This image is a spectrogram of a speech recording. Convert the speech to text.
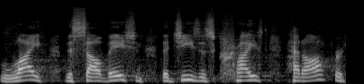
life, this salvation that Jesus Christ had offered.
